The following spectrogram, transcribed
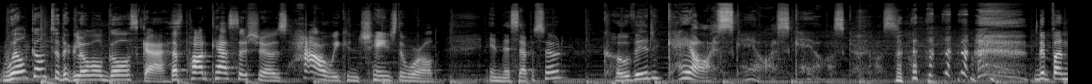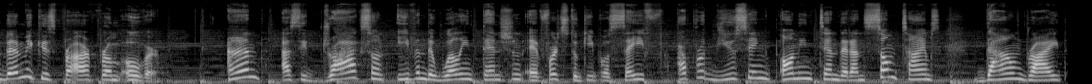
Welcome to the Global Goals Cast, the podcast that shows how we can change the world. In this episode, COVID chaos, chaos, chaos, chaos. the pandemic is far from over. And as it drags on, even the well intentioned efforts to keep us safe are producing unintended and sometimes downright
